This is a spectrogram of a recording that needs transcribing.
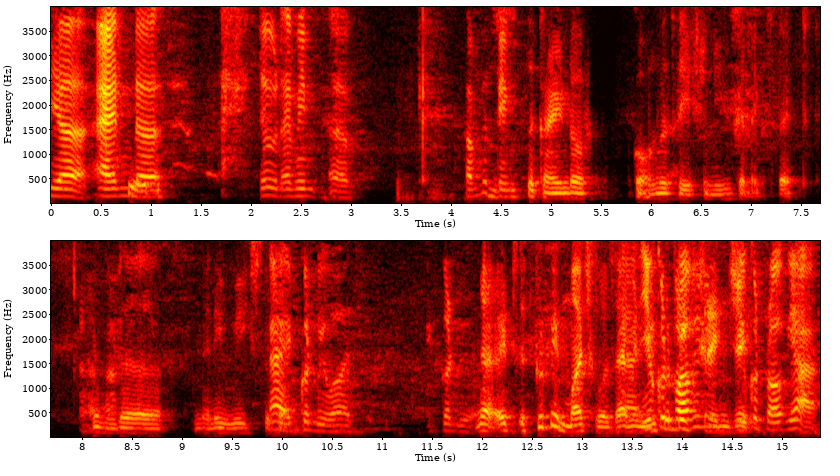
yeah, and uh, dude, I mean, uh, come to this is the kind of conversation you can expect in uh, the many weeks to yeah, come it could be worse. Could be yeah it, it could be much worse i mean you, you, could, could, probably be you could probably yeah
